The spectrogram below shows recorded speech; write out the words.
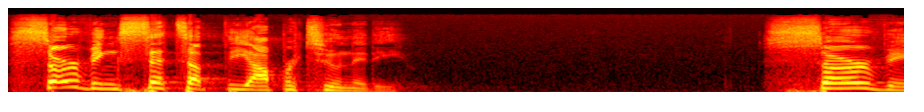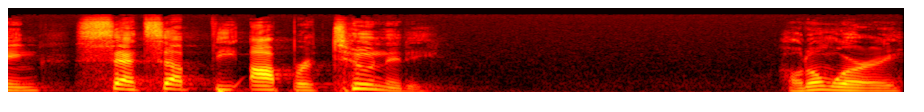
Serving sets up the opportunity. Serving sets up the opportunity. Oh, don't worry.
